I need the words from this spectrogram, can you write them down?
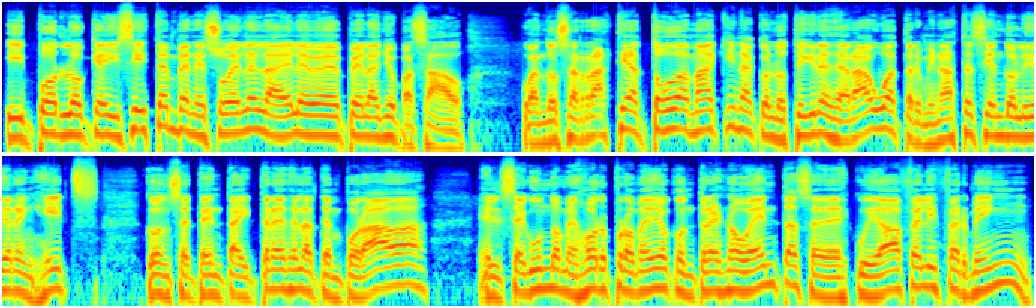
y por lo que hiciste en Venezuela en la LVP el año pasado. Cuando cerraste a toda máquina con los Tigres de Aragua, terminaste siendo líder en hits con 73 de la temporada, el segundo mejor promedio con 3.90, se descuidaba Félix Fermín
